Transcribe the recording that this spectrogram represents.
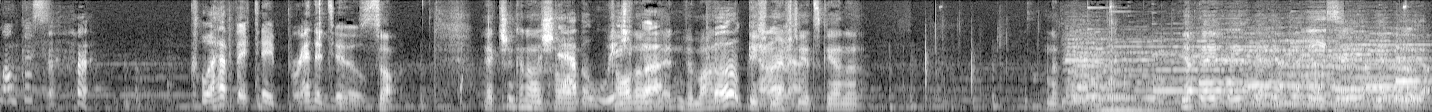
Lonkas. Clefete Brenadu. So. Action-Kanal schauen. Plaudern beenden wir mal. Oh, Ich möchte jetzt gerne. Ne? Ja, ja, ja, ja, ja, ja, ja, ja, ja, ja, ja, ja, ja.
